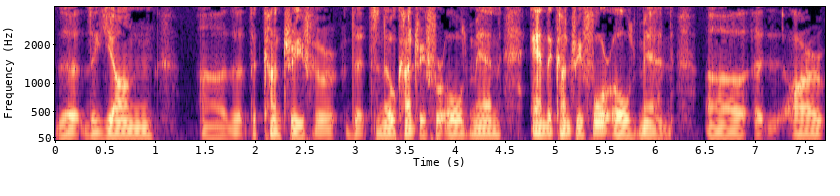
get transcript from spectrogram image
the the young, uh, the the country for that's no country for old men, and the country for old men uh, are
